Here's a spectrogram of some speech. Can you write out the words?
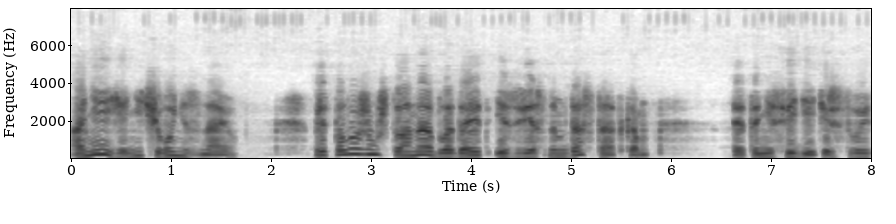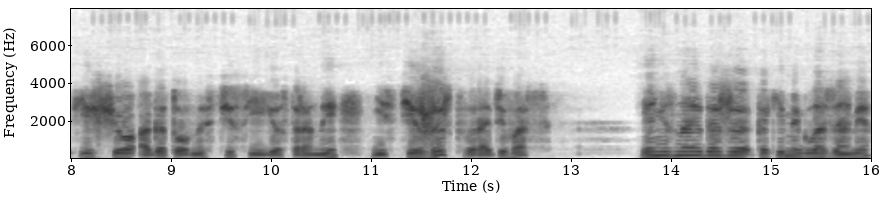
о ней я ничего не знаю. Предположим, что она обладает известным достатком. Это не свидетельствует еще о готовности с ее стороны нести жертвы ради вас. Я не знаю даже, какими глазами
